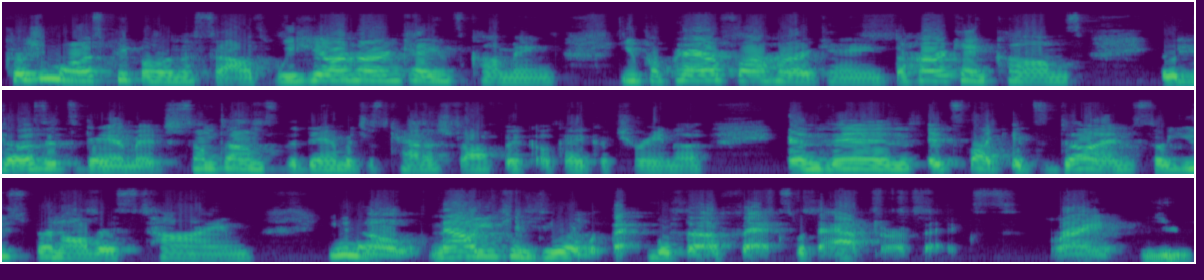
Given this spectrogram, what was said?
because you know, as people in the South, we hear hurricanes coming. You prepare for a hurricane. The hurricane comes, it does its damage. Sometimes the damage is catastrophic. Okay, Katrina, and then it's like it's done. So you spend all this time, you know, now you can deal with that with the effects, with the after effects, right? You.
